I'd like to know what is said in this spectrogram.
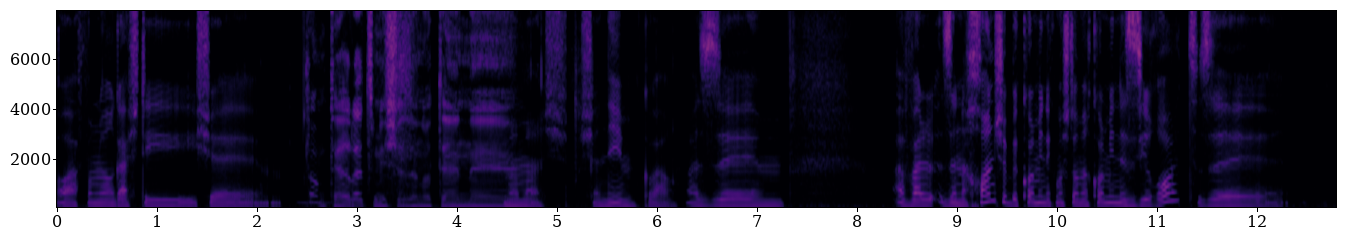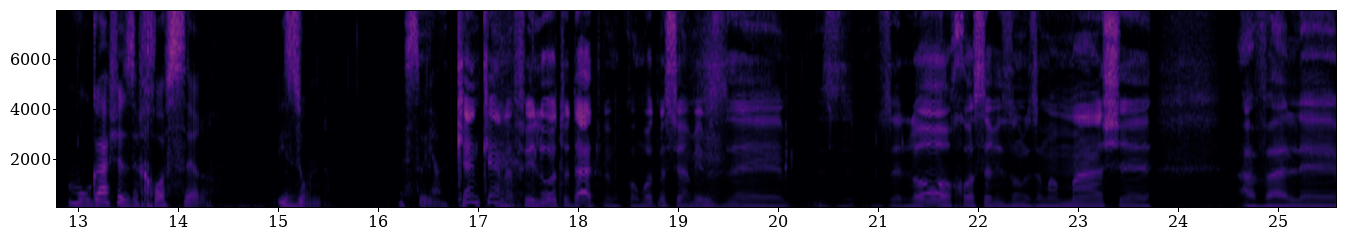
או אף פעם לא הרגשתי ש... טוב, מתאר לעצמי שזה נותן... אה, ממש, שנים כבר. אז... אמ, אבל זה נכון שבכל מיני, כמו שאתה אומר, כל מיני זירות, זה... מורגש איזה חוסר איזון מסוים. כן, כן, אפילו, את יודעת, במקומות מסוימים זה, זה, זה לא חוסר איזון, זה ממש... אה, אבל, אה,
